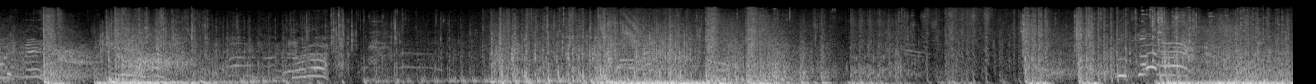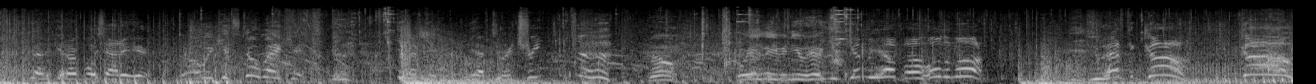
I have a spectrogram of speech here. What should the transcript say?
With me! Turner! Lieutenant! We gotta get our boys out of here. No, we can still make it! You have to, you have to retreat. No, we ain't leaving you here. You get me up, I'll hold them off. You have to go! Go!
